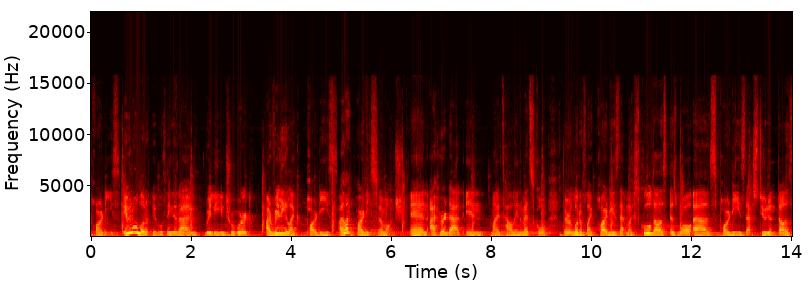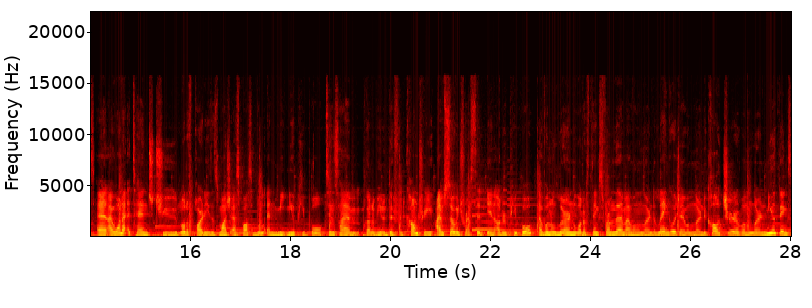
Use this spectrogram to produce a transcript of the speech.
parties. Even though a lot of people think that I'm really introvert, I really like parties. I like parties so much. And I heard that in my Italian med school, there are a lot of like parties that my school does as well as parties that student does. And I want to attend to a lot of parties as much as possible and meet new people. Since I'm gonna be in a different country, I'm so interested in other people. I want to learn a lot of things from them. I want to learn the language, I want to learn the culture, I want to learn new things.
